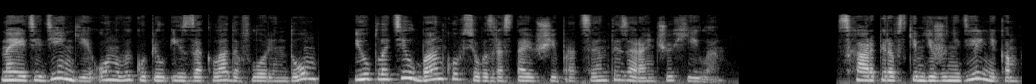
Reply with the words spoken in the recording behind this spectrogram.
На эти деньги он выкупил из заклада Флорин дом и уплатил банку все возрастающие проценты за ранчо Хила. С Харперовским еженедельником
